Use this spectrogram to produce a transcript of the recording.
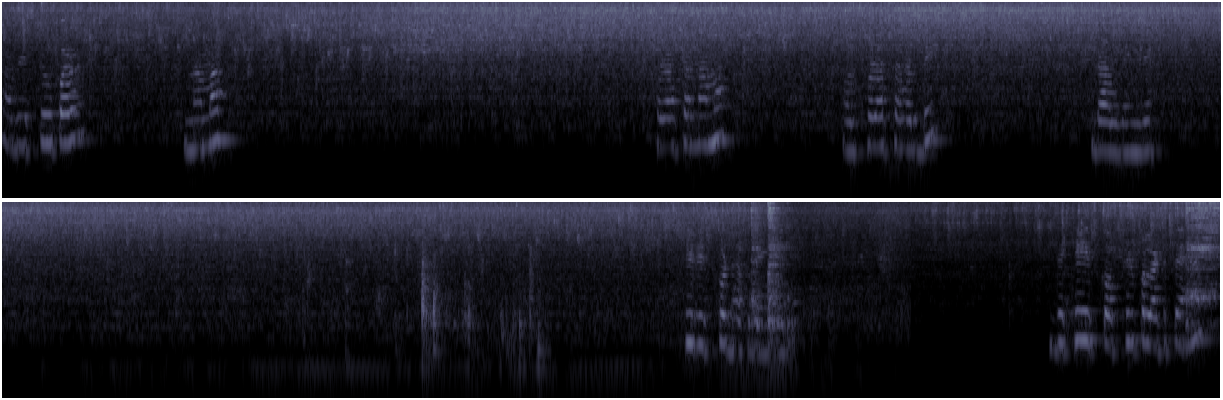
अब इसके ऊपर नमक थोड़ा सा नमक और थोड़ा सा हल्दी डाल देंगे। फिर इसको ढक देंगे। देखिए, इसको फिर पलटते हैं।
